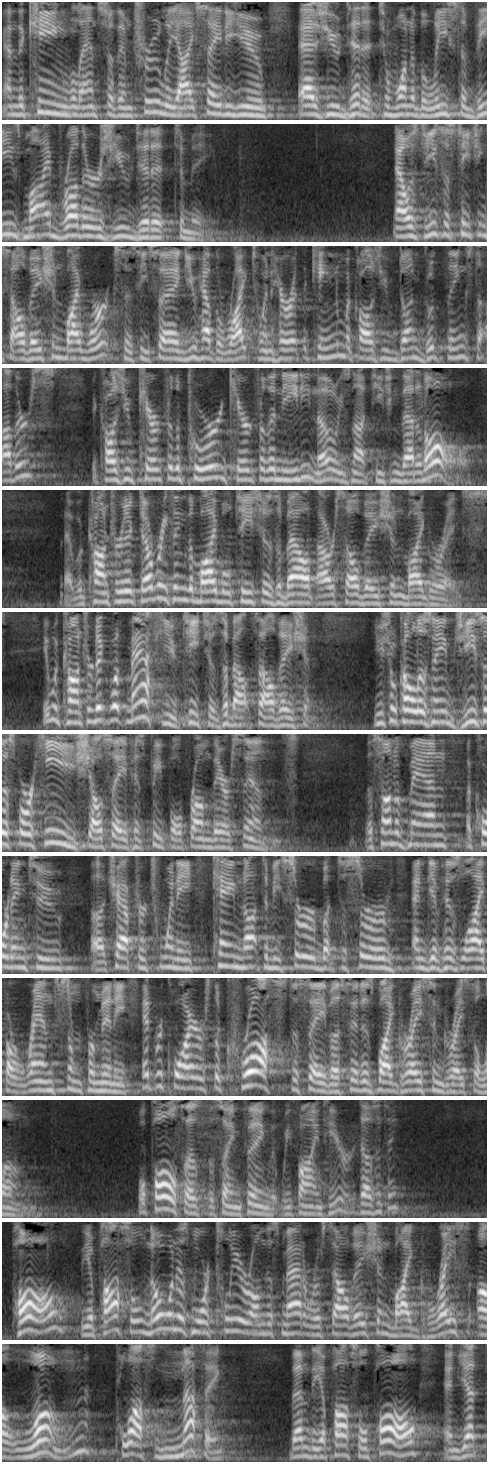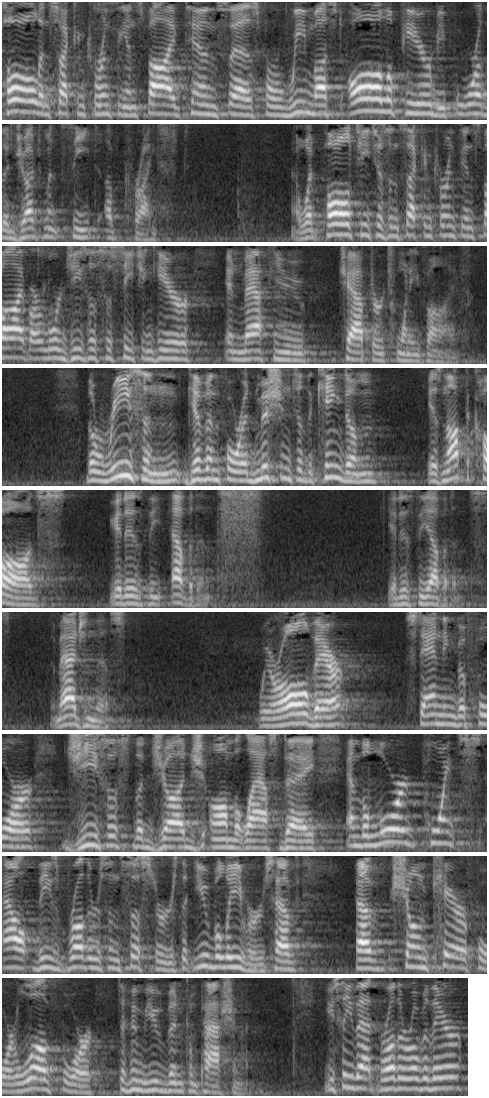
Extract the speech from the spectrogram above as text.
And the king will answer them, Truly I say to you, as you did it to one of the least of these, my brothers, you did it to me. Now, is Jesus teaching salvation by works? Is he saying you have the right to inherit the kingdom because you've done good things to others? Because you've cared for the poor and cared for the needy? No, he's not teaching that at all. That would contradict everything the Bible teaches about our salvation by grace. It would contradict what Matthew teaches about salvation. You shall call his name Jesus, for he shall save his people from their sins. The Son of Man, according to uh, chapter 20, came not to be served, but to serve and give his life a ransom for many. It requires the cross to save us. It is by grace and grace alone. Well, Paul says the same thing that we find here, doesn't he? Paul, the apostle, no one is more clear on this matter of salvation by grace alone, plus nothing, than the apostle Paul, and yet Paul in 2 Corinthians 5:10 says, "For we must all appear before the judgment seat of Christ." Now what Paul teaches in 2 Corinthians 5, our Lord Jesus is teaching here in Matthew chapter 25. The reason given for admission to the kingdom is not the cause, it is the evidence. It is the evidence. Imagine this. We are all there standing before Jesus, the judge, on the last day. And the Lord points out these brothers and sisters that you believers have have shown care for, love for, to whom you've been compassionate. You see that brother over there?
